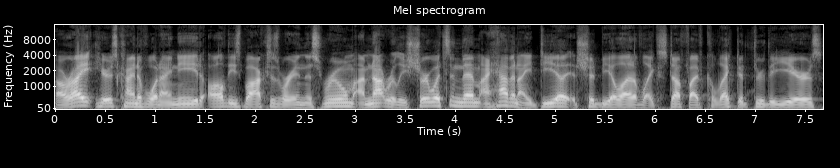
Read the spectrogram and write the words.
all right. Here's kind of what I need. All these boxes were in this room. I'm not really sure what's in them. I have an idea. It should be a lot of like stuff I've collected through the years.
